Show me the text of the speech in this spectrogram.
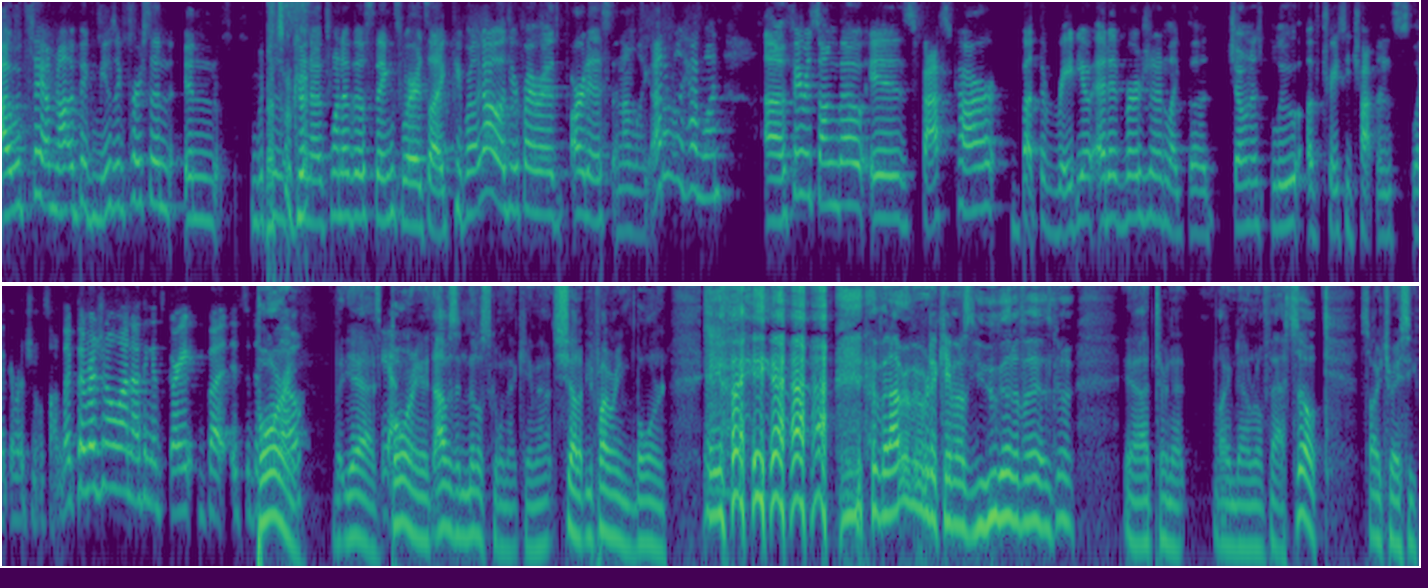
I would say I'm not a big music person in which That's is okay. you know it's one of those things where it's like people are like oh what's your favorite artist and I'm like I don't really have one. Uh, favorite song though is Fast Car, but the radio edit version, like the Jonas Blue of Tracy Chapman's like original song. Like the original one, I think it's great, but it's a bit Boring. slow. But yeah, it's Yeah. boring. I was in middle school when that came out. Shut up. You probably weren't even born. Anyway, but I remember when it came out. I was you got a fast car. Yeah, I turned that volume down real fast. So, sorry, Tracy.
